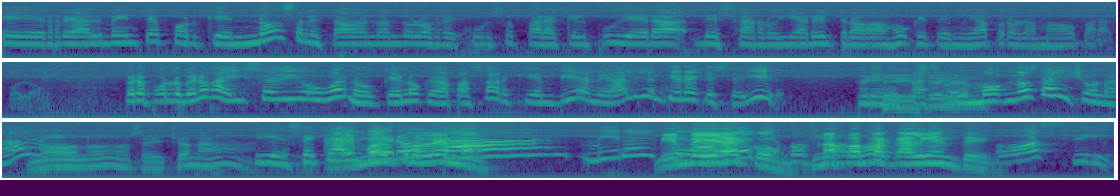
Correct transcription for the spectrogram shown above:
eh, realmente porque no se le estaban dando los recursos para que él pudiera desarrollar el trabajo que tenía programado para Colón. Pero por lo menos ahí se dijo, bueno, ¿qué es lo que va a pasar? ¿Quién viene? Alguien tiene que seguir. Pero sí, en el caso sí, del MOB no se ha dicho nada. No, no, no se ha dicho nada. Y ese caldero está, mire, bien bellaco, una favor. papa caliente. Oh, sí.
